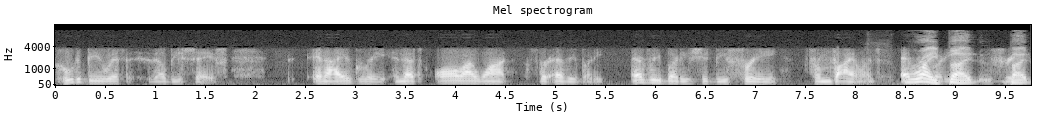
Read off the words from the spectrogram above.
who to be with, they'll be safe. And I agree. And that's all I want for everybody. Everybody should be free from violence. right, but should be free but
